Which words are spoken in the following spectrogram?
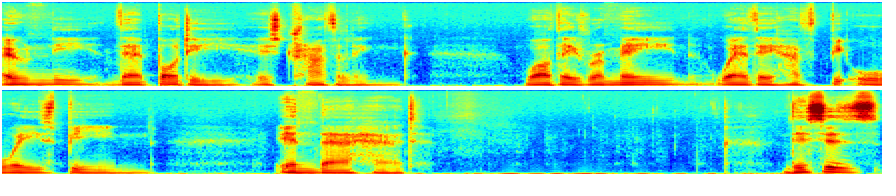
Only their body is travelling, while they remain where they have be always been, in their head. This is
